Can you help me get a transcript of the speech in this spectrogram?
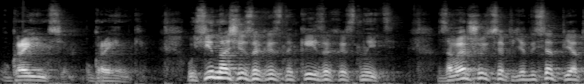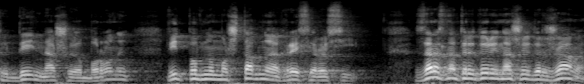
Українці, українки, усі наші захисники і захисниці. Завершується 55-й день нашої оборони від повномасштабної агресії Росії. Зараз на території нашої держави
